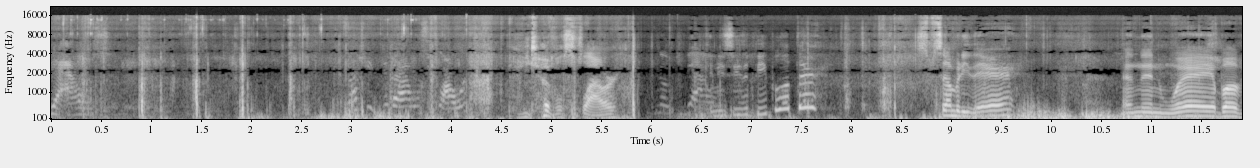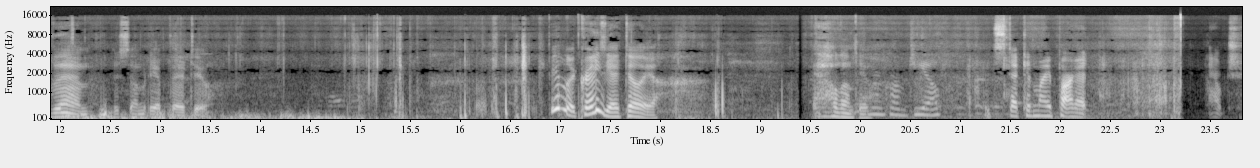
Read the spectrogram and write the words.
Dallas. It's actually flower. Devil's Flower. Can you see the people up there? Somebody there. And then way above them, there's somebody up there too. People are crazy, I tell you. Hold on, Theo. It's stuck in my pocket. Ouch.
